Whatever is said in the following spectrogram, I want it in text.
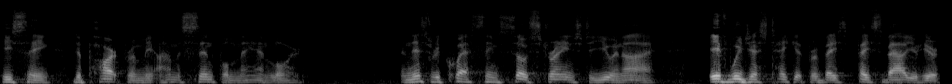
he's saying, Depart from me. I'm a sinful man, Lord. And this request seems so strange to you and I if we just take it for face value here.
